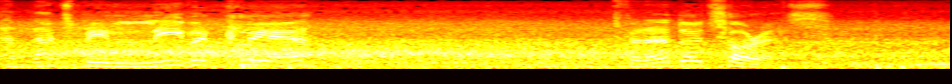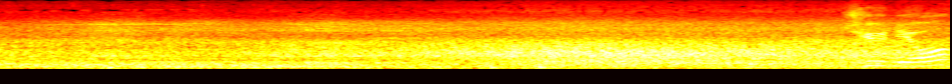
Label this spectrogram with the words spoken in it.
And that's been levered clear. Fernando Torres. Junior.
